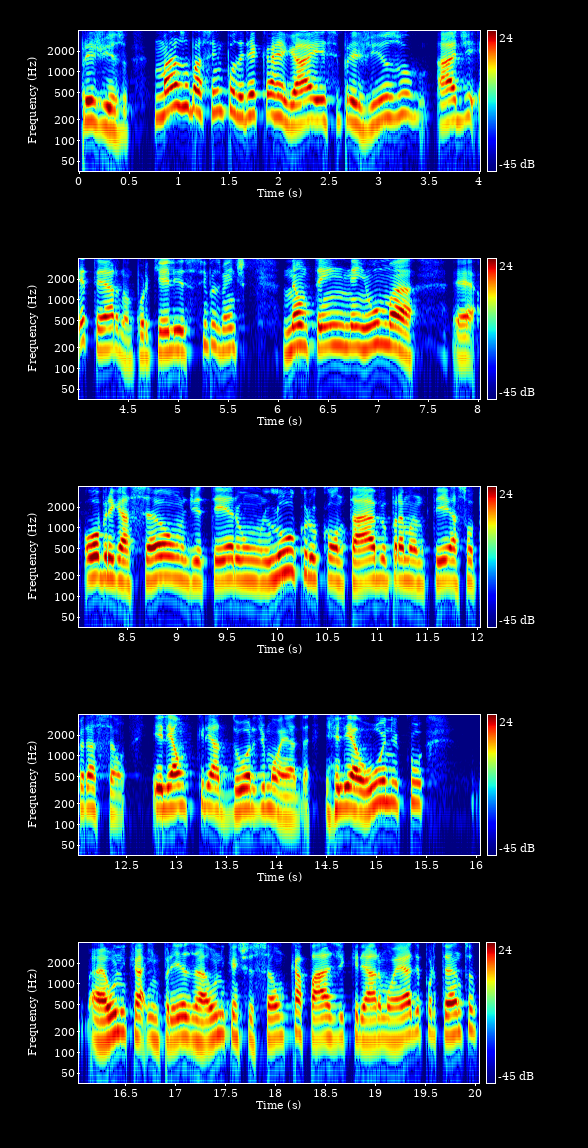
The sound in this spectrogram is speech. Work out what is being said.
prejuízo. Mas o Bacen poderia carregar esse prejuízo ad eterno, porque ele simplesmente não tem nenhuma é, obrigação de ter um lucro contábil para manter a sua operação. Ele é um criador de moeda. Ele é o único a única empresa, a única instituição capaz de criar moeda e, portanto,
